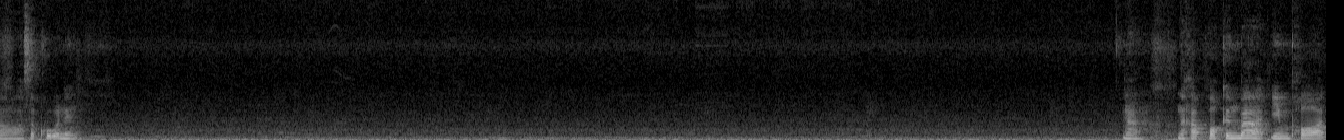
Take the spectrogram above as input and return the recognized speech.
รอสักครู่หนึ่งนะครับพอขึ้นว่า import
